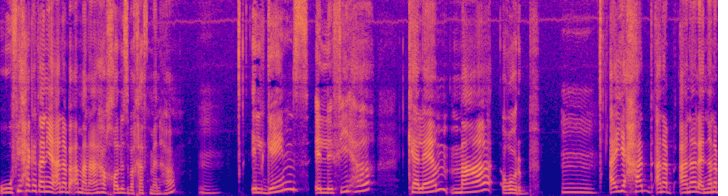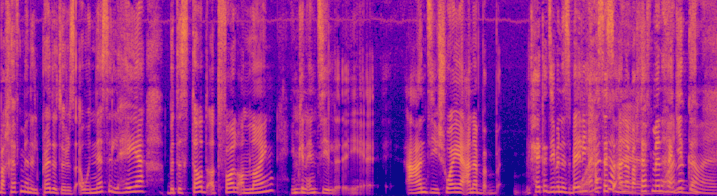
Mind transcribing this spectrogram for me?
وفي حاجة تانية أنا بقى منعاها خالص بخاف منها. ال games اللي فيها كلام مع غرب. مم. أي حد أنا أنا لأن أنا بخاف من ال predators أو الناس اللي هي بتصطاد أطفال اونلاين يمكن انت عندي شوية أنا ب... الحتة دي بالنسبة لي حساسه أنا. بخاف منها وأنا جدا كمان.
